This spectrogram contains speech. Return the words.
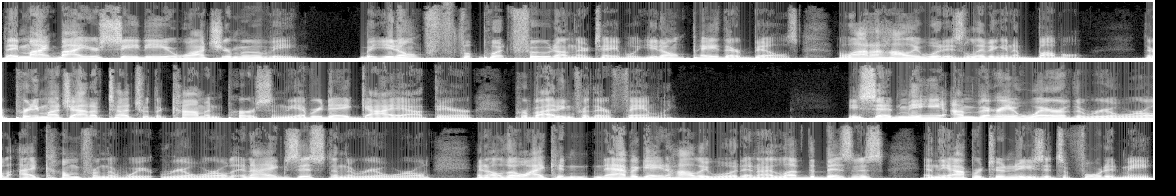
They might buy your CD or watch your movie, but you don't f- put food on their table. You don't pay their bills. A lot of Hollywood is living in a bubble. They're pretty much out of touch with the common person, the everyday guy out there providing for their family. He said, Me, I'm very aware of the real world. I come from the re- real world and I exist in the real world. And although I can navigate Hollywood and I love the business and the opportunities it's afforded me,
